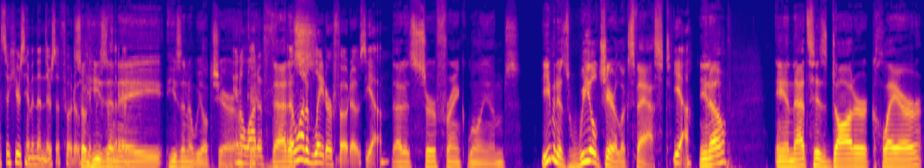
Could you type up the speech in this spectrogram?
so here's him, and then there's a photo. So he's in a he's in a wheelchair. in a lot of that a is- lot of later photos. Yeah. That is Sir Frank Williams. Even his wheelchair looks fast. Yeah. You know? And that's his daughter, Claire.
